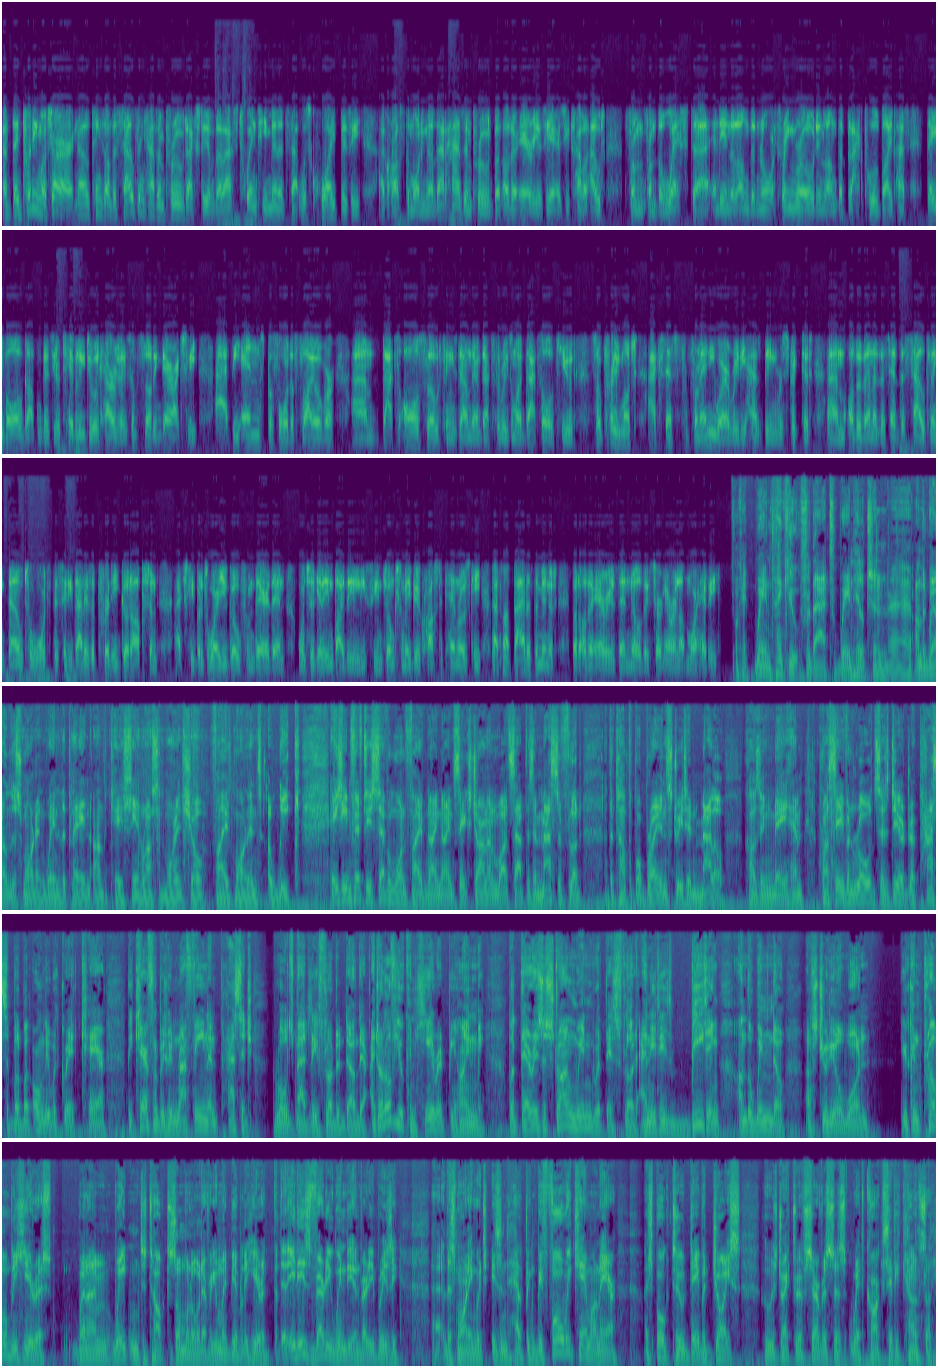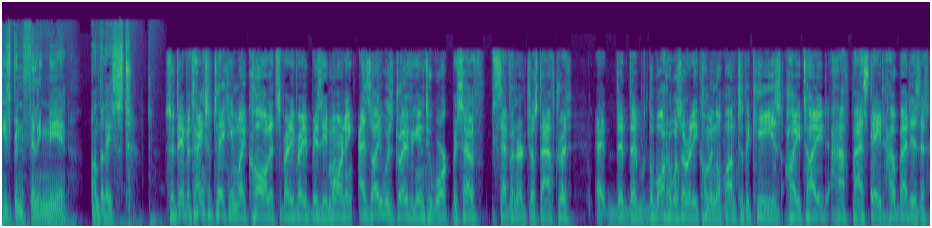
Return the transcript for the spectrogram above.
Uh, they pretty much are. Now, things on the south link have improved actually over the last 20 minutes. That was quite busy across the morning. Now, that has improved, but other areas, yeah, as you travel out from, from the west uh, and in along the North Ring Road, and along the Blackpool bypass, they've all gotten busier. Tivoli dual carriageway, some flooding there actually at the end before the flyover. Um, that's all slowed things down there, and that's the reason why that's all queued. So, pretty much access from anywhere really has been restricted, um, other than, as I said, the south link now towards the city. That is a pretty good good option actually, but it's where you go from there. Then once you get in by the Elysian Junction, maybe across to Penrose Quay. that's not bad at the minute. But other areas, then no, they certainly are a lot more heavy. Okay, Wayne, thank you for that. Wayne Hilton uh, on the ground this morning. Wayne of the plane on the Casey and Ross in the morning show. Five mornings a week. Eighteen fifty seven one five nine nine six. John on WhatsApp. There's a massive flood at the top of O'Brien Street in Mallow, causing mayhem. Crosshaven Road says Deirdre passable, but only with great care. Be careful between Rafeen and Passage roads badly flooded down there. I don't know if you can hear it behind me, but there is a strong wind with this flood and it is beating on the window of Studio One. You can probably hear it when I'm waiting to talk to someone or whatever. You might be able to hear it. It is very windy and very breezy uh, this morning, which isn't helping. Before we came on air, I spoke to David Joyce, who is Director of Services with Cork City Council. He's been filling me in on the latest. So, David, thanks for taking my call. It's a very, very busy morning. As I was driving into work myself, seven or just after it, uh, the, the the water was already coming up onto the quays. High tide, half past eight. How bad is it?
